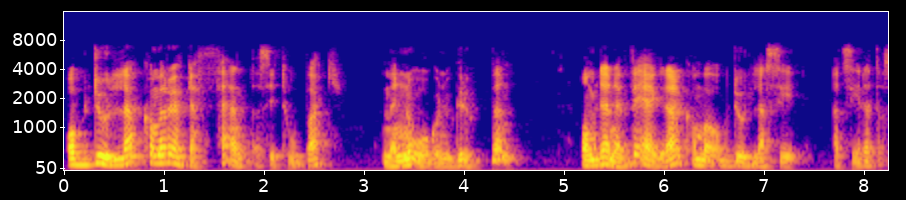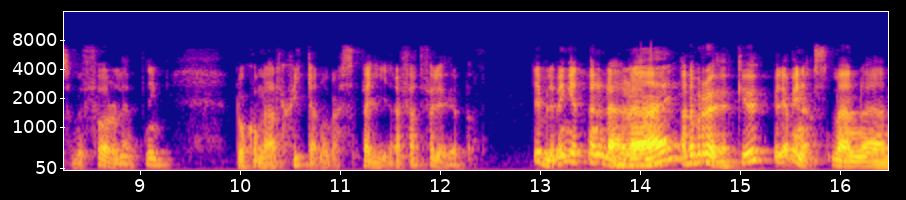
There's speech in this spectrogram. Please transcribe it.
Obdulla kommer röka fantasy-tobak med någon ur gruppen. Om denne vägrar kommer Obdulla se, att se detta som en förolämpning. Då kommer han att skicka några spejare för att följa gruppen. Det blev inget med den där... Nej. Ja, de röker ju, vill jag minnas. Men eh, eh,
